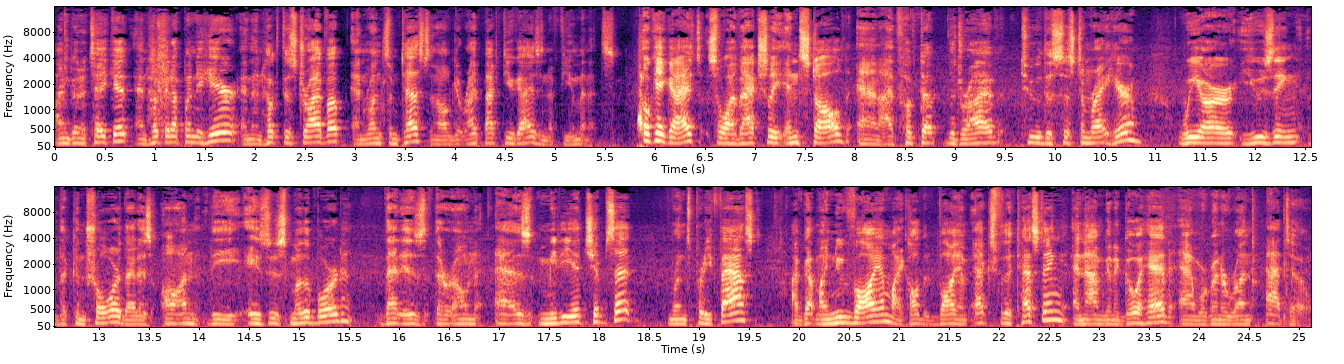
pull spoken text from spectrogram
I'm going to take it and hook it up into here and then hook this drive up and run some tests and I'll get right back to you guys in a few minutes. Okay guys, so I've actually installed and I've hooked up the drive to the system right here. We are using the controller that is on the Asus motherboard. That is their own AS Media chipset. Runs pretty fast. I've got my new volume. I called it Volume X for the testing, and now I'm going to go ahead and we're going to run Atto.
